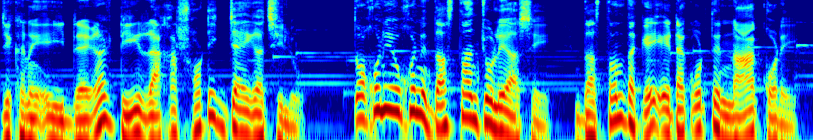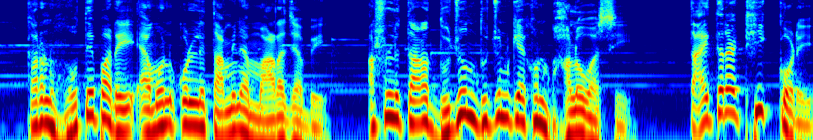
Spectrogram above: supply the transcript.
যেখানে এই ড্র্যাগারটি রাখা সঠিক জায়গা ছিল। তখনই ওখানে দাস্তান চলে আসে। দাস্তান তাকে এটা করতে না করে। কারণ হতে পারে এমন করলে তামিনা মারা যাবে। আসলে তারা দুজন দুজনকে এখন ভালোবাসে। তাই তারা ঠিক করে,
